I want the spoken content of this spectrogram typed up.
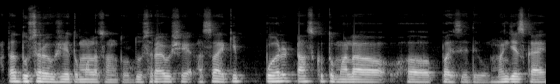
आता दुसरा विषय तुम्हाला सांगतो. दुसरा विषय असा आहे की पर टास्क तुम्हाला पैसे देऊ. म्हणजेच काय?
